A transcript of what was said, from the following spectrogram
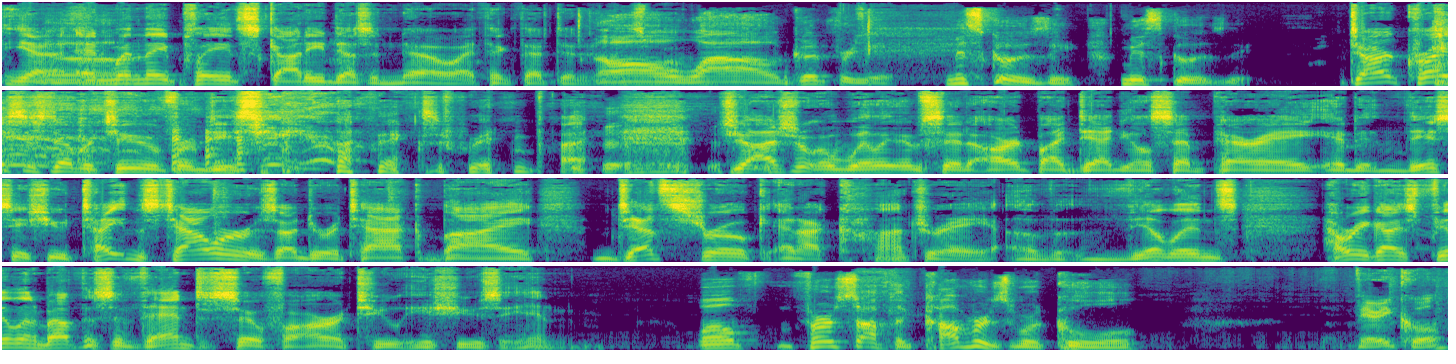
Yeah, uh, and when they played Scotty doesn't know, I think that did it. Oh well. wow, good for you, Miss Guzzi, Miss Guzzi. Dark Crisis number two from DC Comics, written by Joshua Williamson, art by Daniel Sampere. In this issue, Titan's Tower is under attack by Deathstroke and a cadre of villains. How are you guys feeling about this event so far, two issues in? Well, first off, the covers were cool. Very cool.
